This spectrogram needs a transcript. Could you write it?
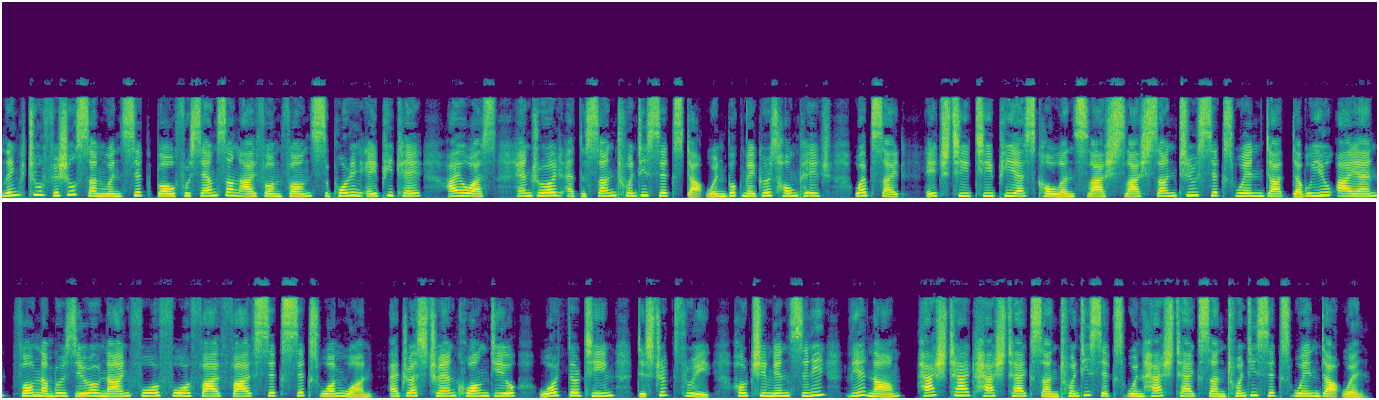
Link to official Sunwin Sic Bo for Samsung iPhone phones supporting APK, iOS, Android at the Sun26.win bookmakers homepage, website, https colon slash slash sun26win.win, phone number 0944556611, address Tran Quang Dieu, Ward 13, District 3, Ho Chi Minh City, Vietnam, Hashtag hashtag sun26win hashtag sun26win.win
